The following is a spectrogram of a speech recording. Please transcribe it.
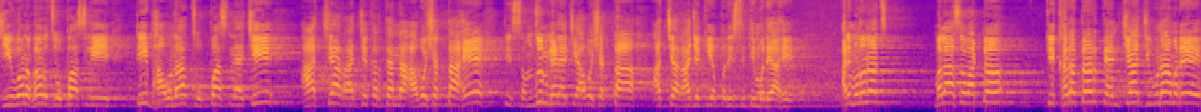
जीवनभर जोपासली ती भावना जोपासण्याची आजच्या राज्यकर्त्यांना आवश्यकता आहे ती समजून घेण्याची आवश्यकता आजच्या राजकीय परिस्थितीमध्ये आहे. आणि म्हणूनच मला असं वाटतं की खरं तर त्यांच्या जीवनामध्ये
